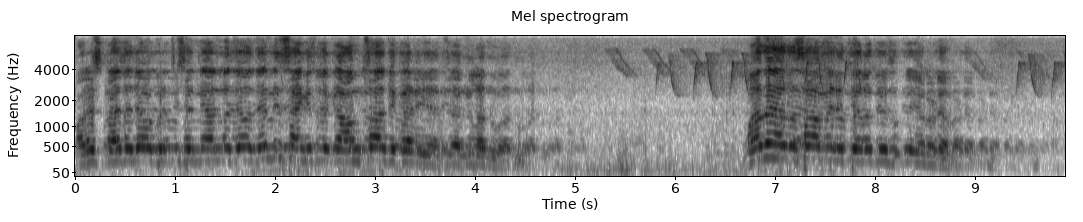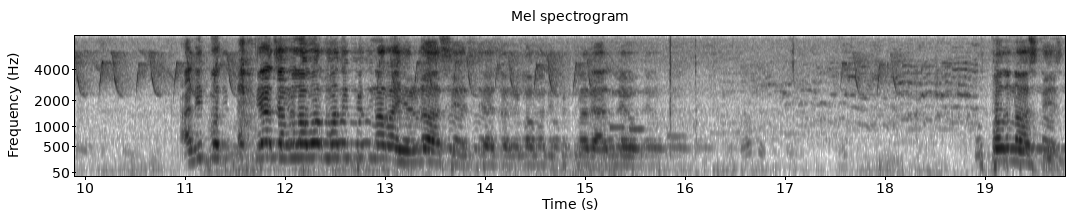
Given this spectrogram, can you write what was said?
फॉरेस्ट कायदा जेव्हा ब्रिटिशांनी आणला तेव्हा त्यांनी सांगितलं की आमचा अधिकार आहे जंगलांवर. माझा आज सहा महिने तेरा दिवस होते एरोड्याला आणि मग त्या जंगलावर मध्ये पिकणारा हिरडा असेल त्या जंगलामध्ये पिकणारे अन्य उत्पादनं असतील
